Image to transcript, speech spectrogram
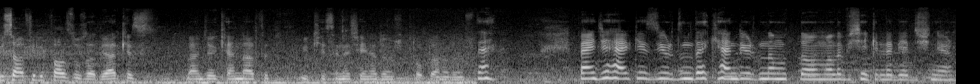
misafirlik fazla uzadı. Herkes bence kendi artık ülkesine şeyine dönsün, toprağına dönsün. Bence herkes yurdunda, kendi yurdunda mutlu olmalı bir şekilde diye düşünüyorum.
